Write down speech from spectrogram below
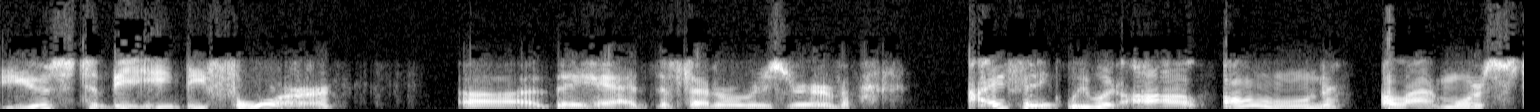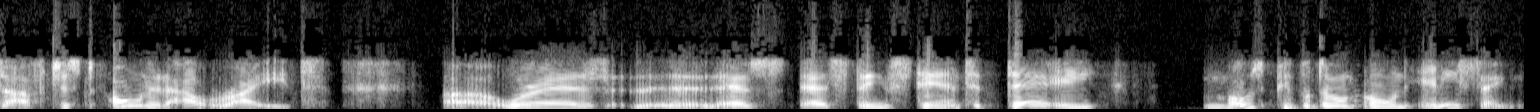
used to be before uh, they had the Federal Reserve. I think we would all own a lot more stuff, just own it outright. Uh, whereas, uh, as as things stand today, most people don't own anything.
